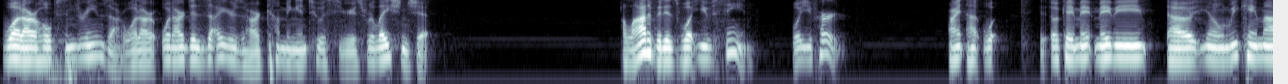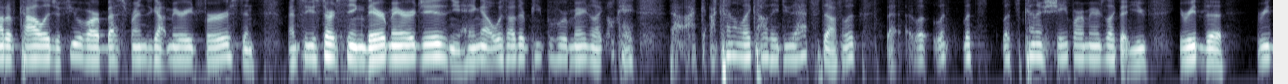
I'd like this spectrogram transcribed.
what our hopes and dreams are, what our, what our desires are coming into a serious relationship. A lot of it is what you've seen, what you've heard, right? Uh, okay, may, maybe, uh, you know, when we came out of college, a few of our best friends got married first. And, and so you start seeing their marriages and you hang out with other people who are married. You're like, okay, I, I kind of like how they do that stuff. Let, let, let, let's let's kind of shape our marriage like that. You, you read the read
